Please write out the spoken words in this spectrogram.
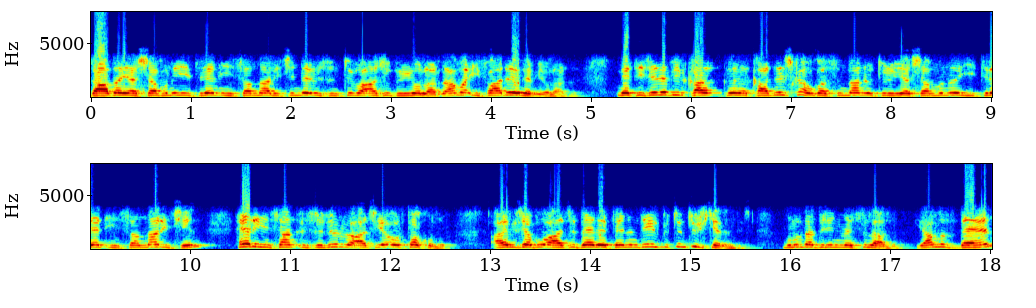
dağda yaşamını yitiren insanlar içinde üzüntü ve acı duyuyorlardı ama ifade edemiyorlardı. Neticede bir kar- kardeş kavgasından ötürü yaşamını yitiren insanlar için her insan üzülür ve acıya ortak olur. Ayrıca bu acı BDP'nin değil bütün Türkiye'nindir. Bunun da bilinmesi lazım. Yalnız ben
